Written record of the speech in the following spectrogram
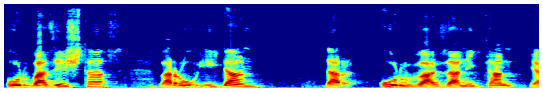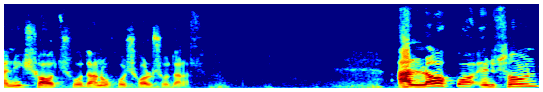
اوروزشت هست و رویدن در اوروزنیتن یعنی شاد شدن و خوشحال شدن است. الله با انسان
